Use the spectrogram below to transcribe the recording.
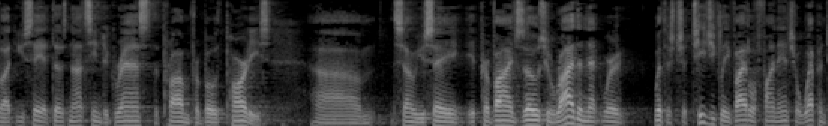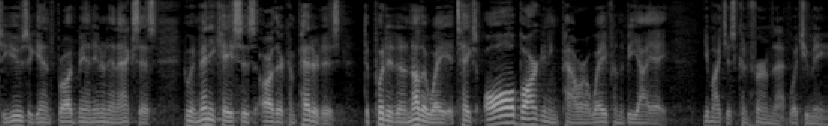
but you say it does not seem to grasp the problem for both parties. Um, so you say it provides those who ride the network with a strategically vital financial weapon to use against broadband internet access, who in many cases are their competitors to put it in another way, it takes all bargaining power away from the BIA. You might just confirm that, what you mean.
